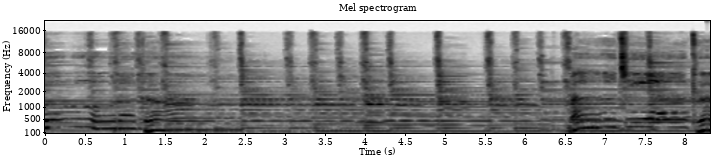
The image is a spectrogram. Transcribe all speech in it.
街明か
